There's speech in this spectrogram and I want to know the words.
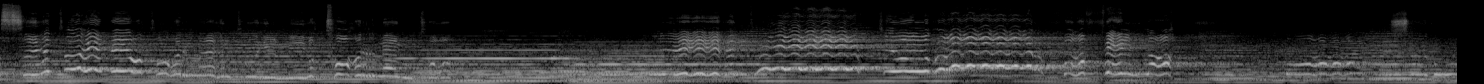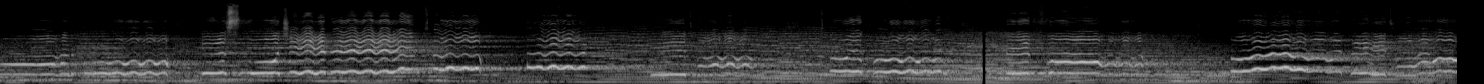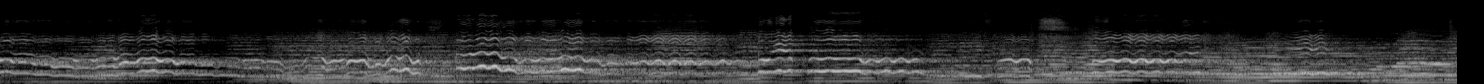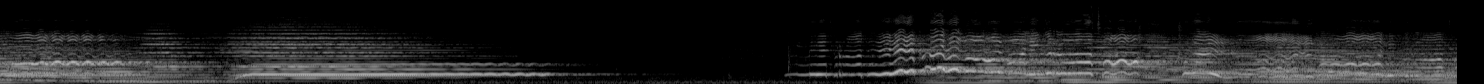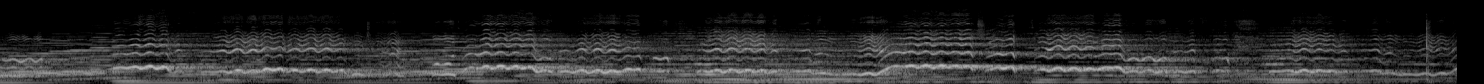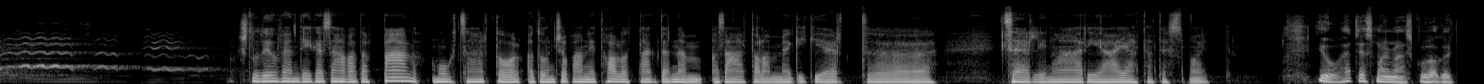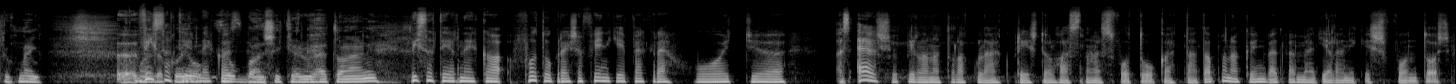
se tu tá stúdió vendége Závada Pál, Mozarttól a Don Giovanni-t hallották, de nem az általam megígért uh, Cerlina áriáját, tehát ezt majd jó, hát ezt majd máskor hallgatjuk meg. Majd Visszatérnék jobb, az... jobban sikerül eltalálni. Visszatérnék a fotókra és a fényképekre, hogy az első pillanattól a kulákpréstől használsz fotókat. Tehát abban a könyvedben megjelenik, és fontos.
